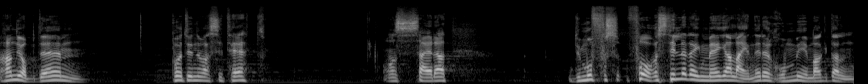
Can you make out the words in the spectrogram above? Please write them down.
han jobbet på et universitet. Og han sier det at du må forestille deg meg alene i det rommet i Magdalen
